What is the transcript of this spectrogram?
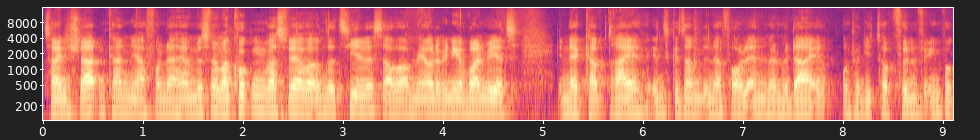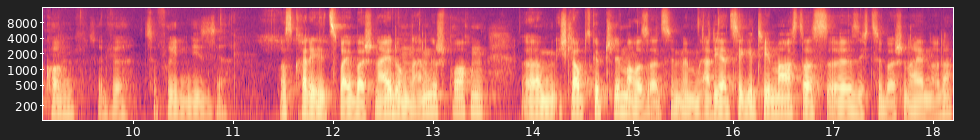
zwar nicht starten kann. Ja, von daher müssen wir mal gucken, was, wir, was unser Ziel ist, aber mehr oder weniger wollen wir jetzt in der Cup 3 insgesamt in der VLN, wenn wir da unter die Top 5 irgendwo kommen, sind wir zufrieden dieses Jahr. Du hast gerade die zwei Überschneidungen angesprochen. Ähm, ich glaube, es gibt Schlimmeres, als im ADAC GT Masters äh, sich zu überschneiden, oder?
